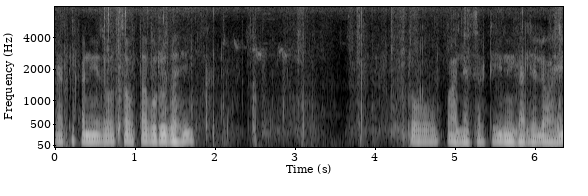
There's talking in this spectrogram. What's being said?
या ठिकाणी जो चौथा बुरुज आहे तो पाहण्यासाठी निघालेलो आहे.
